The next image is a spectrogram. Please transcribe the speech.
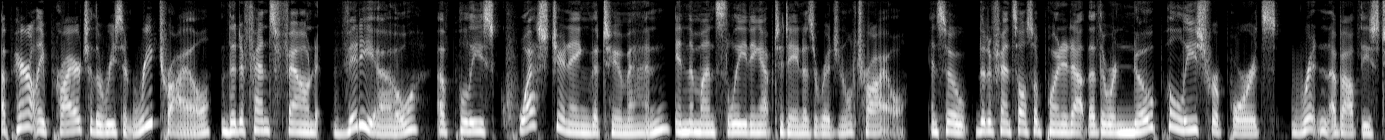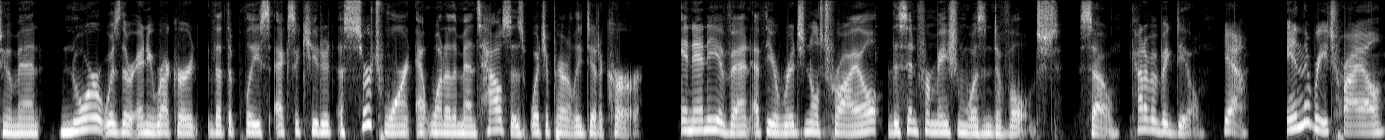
Apparently, prior to the recent retrial, the defense found video of police questioning the two men in the months leading up to Dana's original trial. And so the defense also pointed out that there were no police reports written about these two men, nor was there any record that the police executed a search warrant at one of the men's houses, which apparently did occur. In any event, at the original trial, this information wasn't divulged. So, kind of a big deal. Yeah. In the retrial,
